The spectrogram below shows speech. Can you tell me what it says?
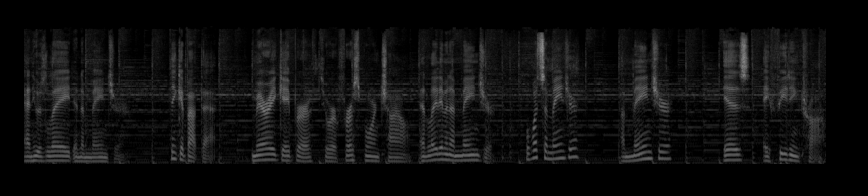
and He was laid in a manger. Think about that. Mary gave birth to her firstborn child and laid him in a manger well, what's a manger? A manger is a feeding trough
